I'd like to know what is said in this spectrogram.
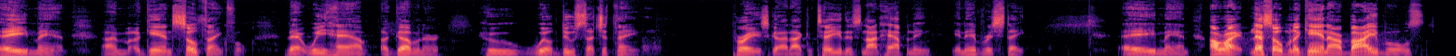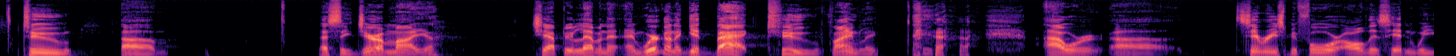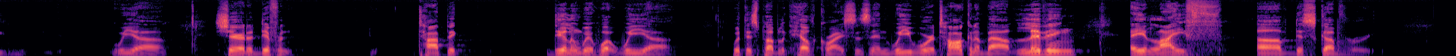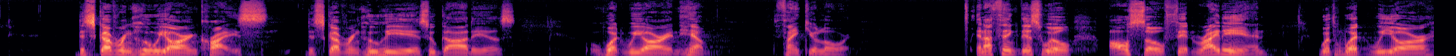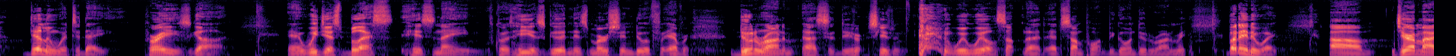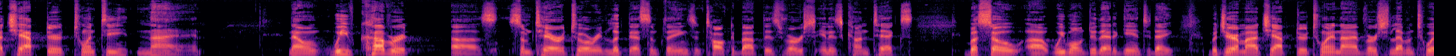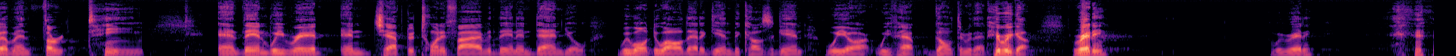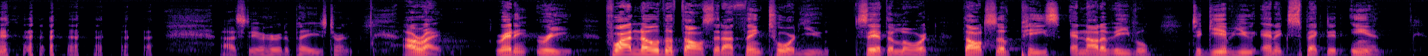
Amen. I'm again so thankful that we have a governor who will do such a thing. Praise God. I can tell you this not happening in every state. Amen. All right, let's open again our Bibles to, um, let's see, Jeremiah chapter 11. And we're going to get back to, finally, our uh, series before all this hit. And we, we uh, shared a different topic dealing with what we, uh, with this public health crisis. And we were talking about living a life of discovery. Discovering who we are in Christ, discovering who He is, who God is, what we are in Him. Thank you, Lord. And I think this will also fit right in with what we are dealing with today. Praise God. And we just bless his name because he is good and his mercy endureth forever. Deuteronomy, uh, excuse me, we will some, uh, at some point be going Deuteronomy. But anyway, um, Jeremiah chapter 29. Now, we've covered uh, some territory and looked at some things and talked about this verse in its context. But so uh, we won't do that again today. But Jeremiah chapter 29, verse 11, 12, and 13. And then we read in chapter 25 and then in Daniel. We won't do all that again because again, we are we have gone through that. Here we go. Ready? We ready? I still heard a page turning. All right. Ready? Read. For I know the thoughts that I think toward you, saith the Lord, thoughts of peace and not of evil, to give you an expected end.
